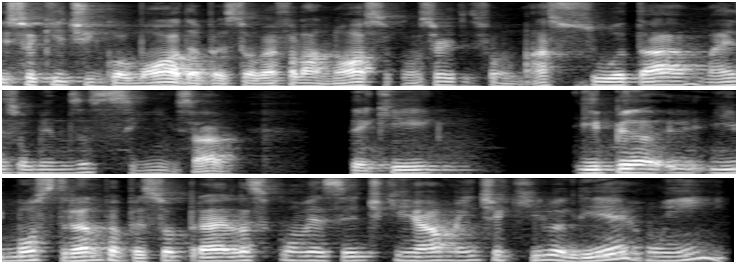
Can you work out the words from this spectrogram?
isso aqui te incomoda? A pessoa vai falar, nossa, com certeza. A sua tá mais ou menos assim, sabe? Tem que ir, ir mostrando pra pessoa, pra ela se convencer de que realmente aquilo ali é ruim,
